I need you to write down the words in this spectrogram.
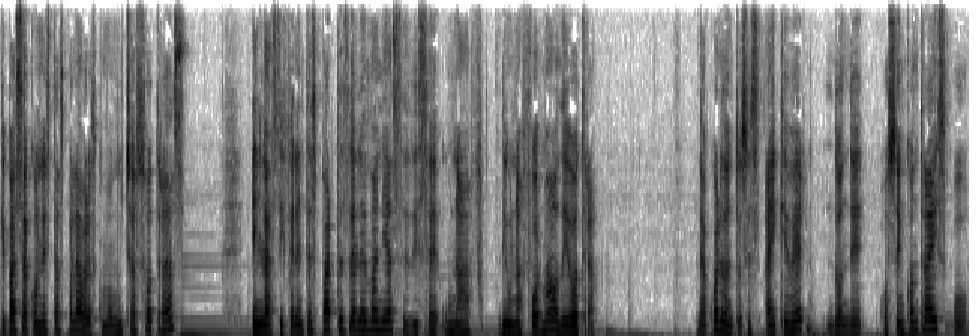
¿Qué pasa con estas palabras? Como muchas otras, en las diferentes partes de Alemania se dice una, de una forma o de otra. ¿De acuerdo? Entonces hay que ver dónde os encontráis o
